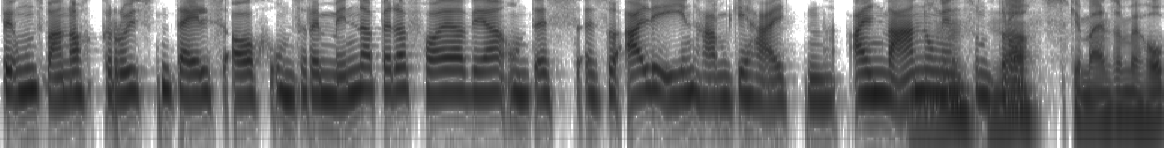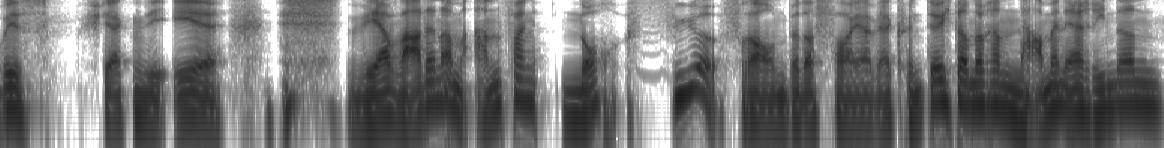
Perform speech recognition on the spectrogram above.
bei uns waren auch größtenteils auch unsere Männer bei der Feuerwehr und es, also alle Ehen haben gehalten. Allen Warnungen mhm. zum Trotz. Ja, gemeinsame Hobbys stärken die Ehe. Wer war denn am Anfang noch für Frauen bei der Feuerwehr? Könnt ihr euch da noch an Namen erinnern,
